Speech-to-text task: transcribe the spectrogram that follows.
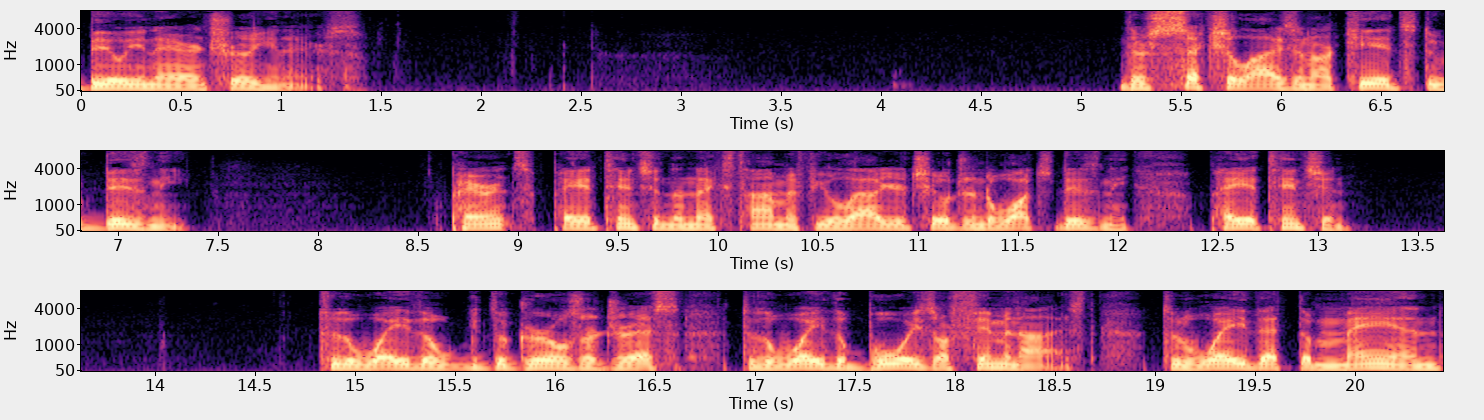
billionaire and trillionaires. They're sexualizing our kids through Disney. Parents, pay attention the next time. If you allow your children to watch Disney, pay attention to the way the, the girls are dressed, to the way the boys are feminized, to the way that the man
